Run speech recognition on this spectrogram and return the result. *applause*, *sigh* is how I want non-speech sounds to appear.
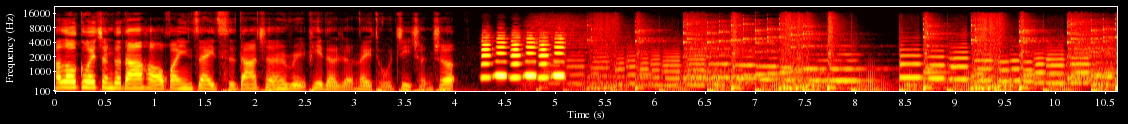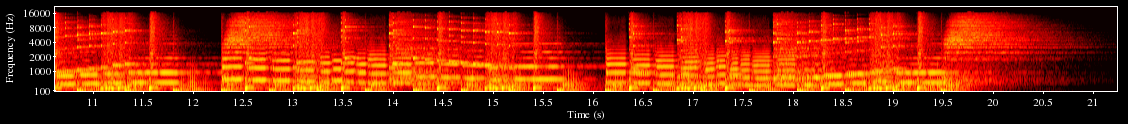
Hello，各位乘客，大家好，欢迎再一次搭乘 Repeat 的人类图计程车。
